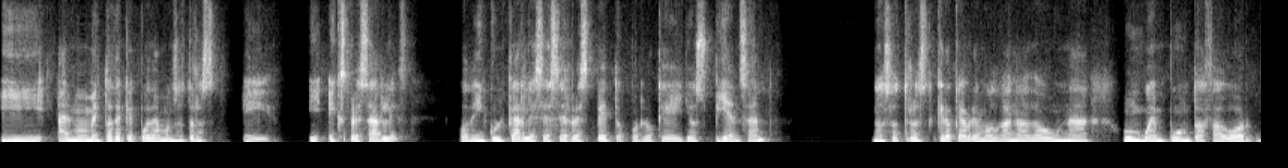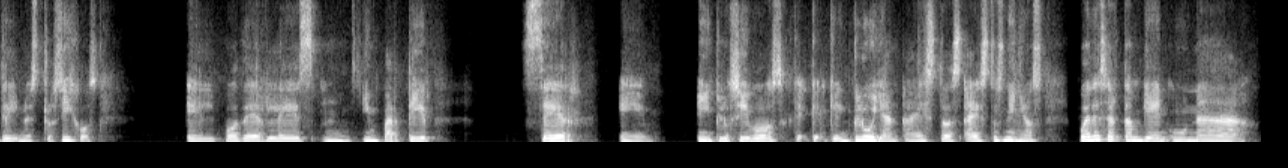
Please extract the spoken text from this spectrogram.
Y al momento de que podamos nosotros eh, expresarles o de inculcarles ese respeto por lo que ellos piensan, nosotros creo que habremos ganado una, un buen punto a favor de nuestros hijos. El poderles mm, impartir ser eh, inclusivos, que, incluyan a estos, a estos niños, puede ser también una,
